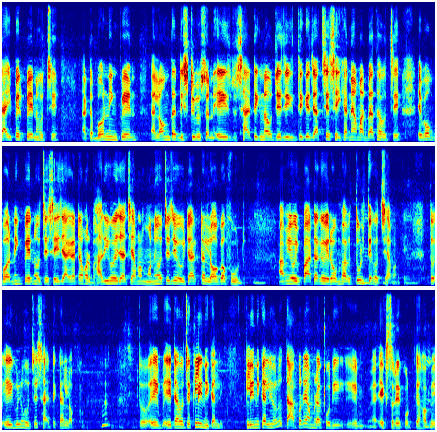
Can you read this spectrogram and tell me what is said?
টাইপের পেন হচ্ছে। একটা burning pain along the distribution এই সার্টিং নাও যে দিক থেকে যাচ্ছে সেইখানে আমার ব্যথা হচ্ছে এবং বার্নিং পেন হচ্ছে সেই জায়গাটা আমার ভারী হয়ে যাচ্ছে। আমার মনে হচ্ছে যে ওইটা একটা লগ অফ উড আমি ওই পাটাকে এরকমভাবে তুলতে হচ্ছে আমাকে। তো এইগুলো হচ্ছে সাইটিকার লক্ষণ। হ্যাঁ? তো এই এটা হচ্ছে ক্লিনিক্যালি ক্লিনিক্যালি হলো তারপরে আমরা করি এক্স রে করতে হবে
